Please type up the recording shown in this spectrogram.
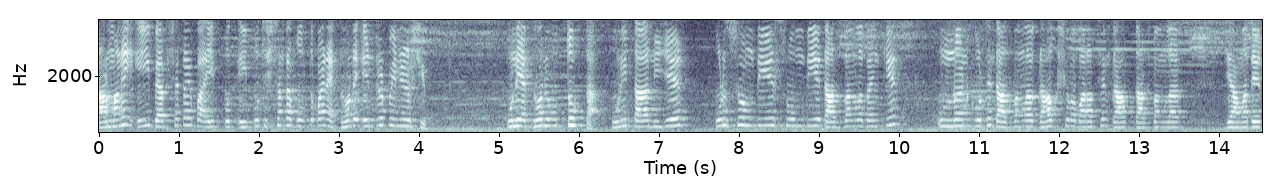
তার মানে এই ব্যবসাটা বা এই প্রতিষ্ঠানটা বলতে পারেন এক ধরনের এন্টারপ্রেনিয়রশিপ উনি এক ধরনের উদ্যোক্তা। উনি তার নিজের পরিশ্রম দিয়ে, শ্রম দিয়ে ডাচ বাংলা ব্যাংকের উন্নয়ন করছেন, ডাচ বাংলার গ্রাহক সেবা বাড়াচ্ছেন। গ্রাহক, ডাচ বাংলার যে আমাদের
